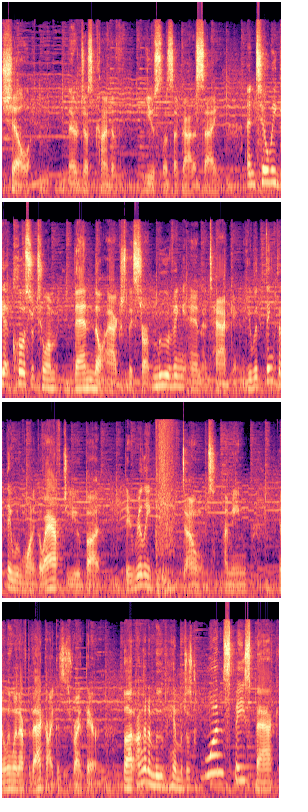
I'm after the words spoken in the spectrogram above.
chill. They're just kind of useless, I've got to say. Until we get closer to them, then they'll actually start moving and attacking. You would think that they would want to go after you, but they really don't. I mean, he only went after that guy because he's right there. But I'm to move him just one space back,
